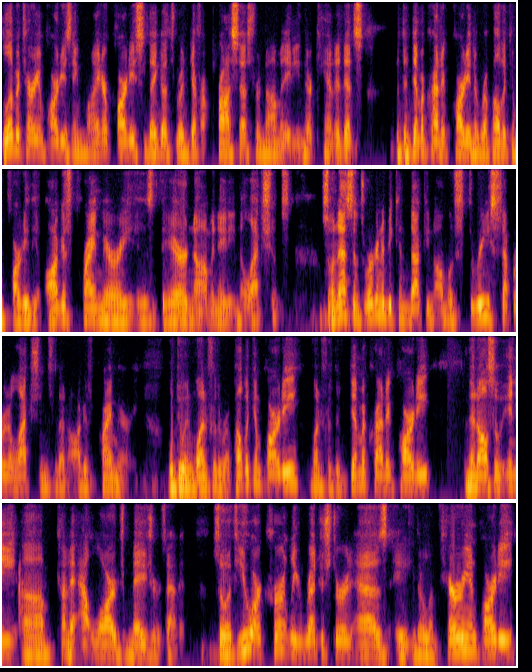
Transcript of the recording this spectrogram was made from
The Libertarian Party is a minor party, so they go through a different process for nominating their candidates. But the Democratic Party and the Republican Party, the August primary is their nominating elections. So, in essence, we're going to be conducting almost three separate elections for that August primary. We're doing one for the Republican Party, one for the Democratic Party, and then also any um, kind of at large measures at it. So, if you are currently registered as a either Libertarian Party,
